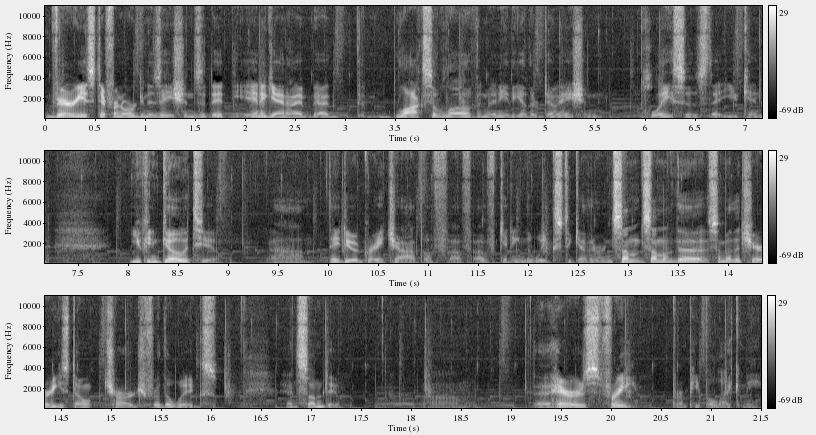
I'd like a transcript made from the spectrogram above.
various different organizations. It, it, and again, I, I, Locks of Love and many of the other donation places that you can you can go to. Um, they do a great job of, of, of, getting the wigs together, and some some of the some of the charities don't charge for the wigs, and some do. Um, the hair is free from people like me.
